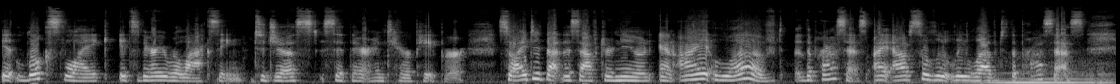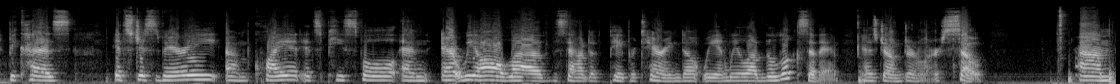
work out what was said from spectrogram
it looks like it's very relaxing to just sit there and tear paper. So I did that this afternoon and I loved the process. I absolutely loved the process because it's just very um, quiet, it's peaceful, and we all love the sound of paper tearing, don't we? And we love the looks of it as junk journalers. So Um,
